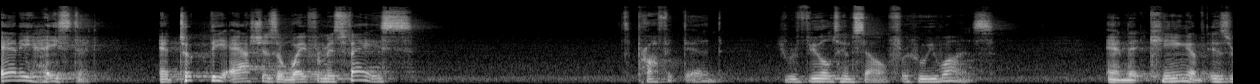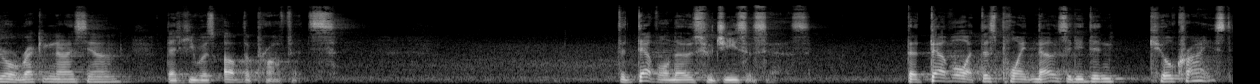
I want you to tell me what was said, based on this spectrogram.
And he hasted and took the ashes away from his face. The prophet did. He revealed himself for who he was. And that king of Israel recognized him, that he was of the prophets. The devil knows who Jesus is. The devil at this point knows that he didn't kill Christ.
